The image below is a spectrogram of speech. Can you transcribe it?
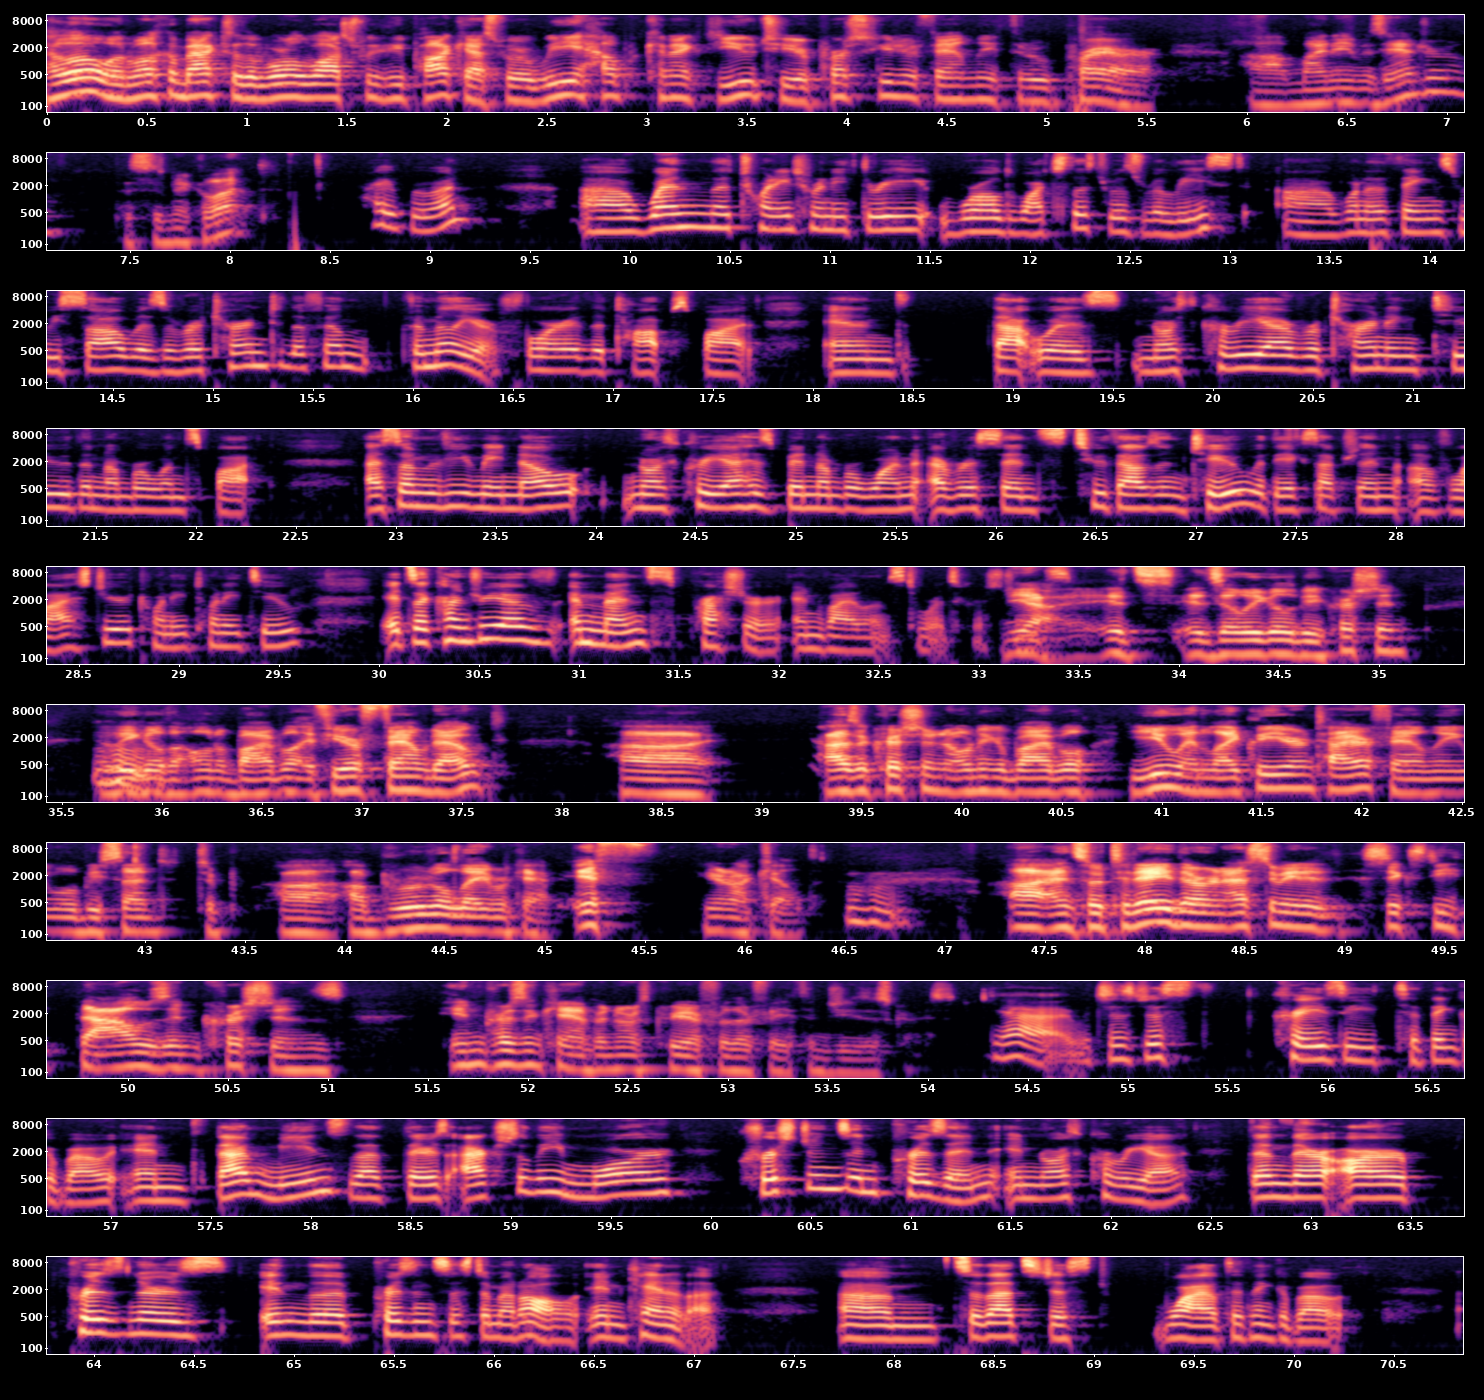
Hello, and welcome back to the World Watch Weekly podcast, where we help connect you to your persecuted family through prayer. Uh, my name is Andrew. This is Nicolette. Hi, everyone. Uh, when the 2023 World Watch List was released, uh, one of the things we saw was a return to the familiar for the top spot, and that was North Korea returning to the number one spot. As some of you may know, North Korea has been number one ever since 2002, with the exception of last year, 2022. It's a country of immense pressure and violence towards Christians. Yeah, it's it's illegal to be a Christian, illegal to own a Bible. If you're found out uh, as a Christian owning a Bible, you and likely your entire family will be sent to uh, a brutal labor camp if you're not killed. Uh, and so today there are an estimated 60,000 Christians in prison camp in North Korea for their faith in Jesus Christ. Yeah, which is just crazy to think about. And that means that there's actually more Christians in prison in North Korea than there are prisoners in the prison system at all in Canada. Um, so that's just wild to think about.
